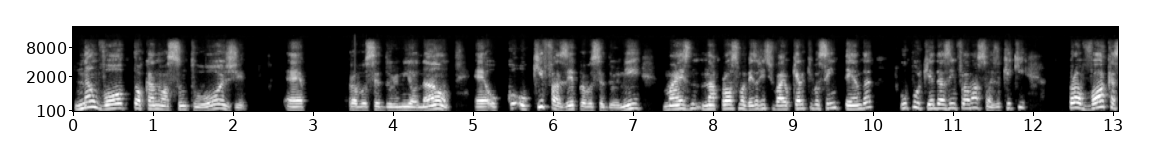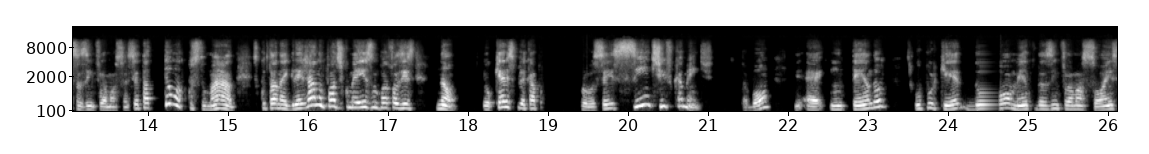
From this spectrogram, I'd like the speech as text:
Não vou tocar no assunto hoje, é, para você dormir ou não, é, o, o que fazer para você dormir, mas na próxima vez a gente vai, eu quero que você entenda o porquê das inflamações, o que, que provoca essas inflamações. Você está tão acostumado a escutar na igreja, ah, não pode comer isso, não pode fazer isso. Não, eu quero explicar para vocês cientificamente, tá bom? É, entendam o porquê do aumento das inflamações,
